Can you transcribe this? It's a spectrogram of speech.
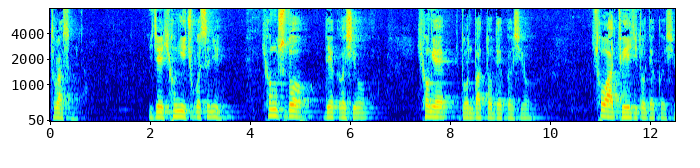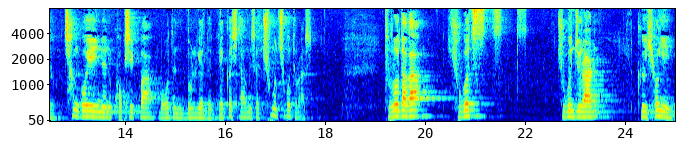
들어왔습니다. 이제 형이 죽었으니 형수도 내 것이요. 형의 논밭도 내 것이요. 소와 돼지도 내 것이요. 창고에 있는 곡식과 모든 물건도 내 것이다 하면서 춤을 추고 들어왔습니다. 들어오다가 죽었, 죽은 줄 알 그 형이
